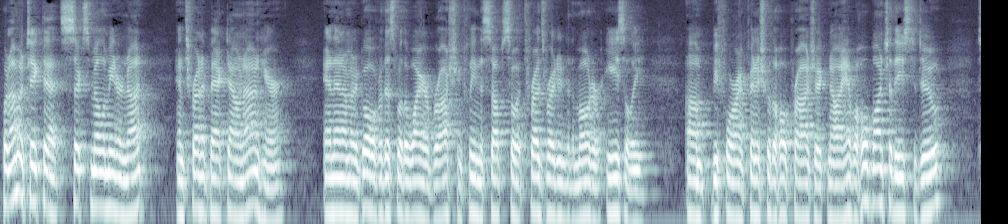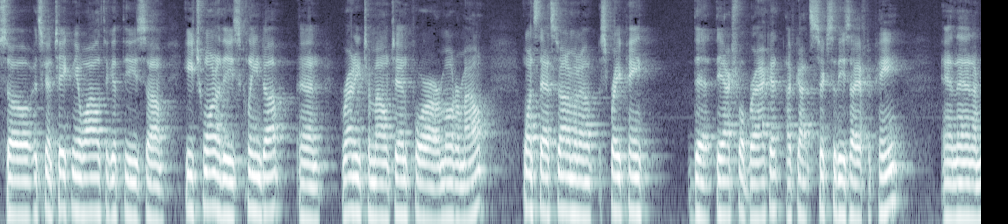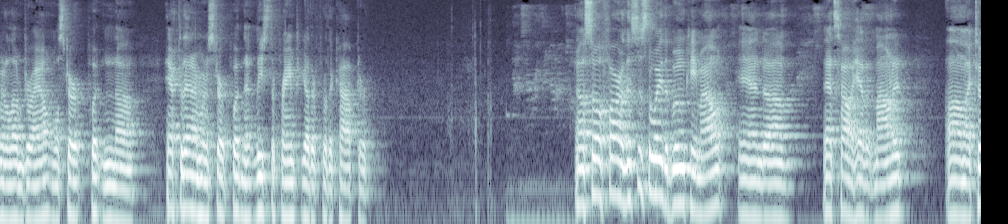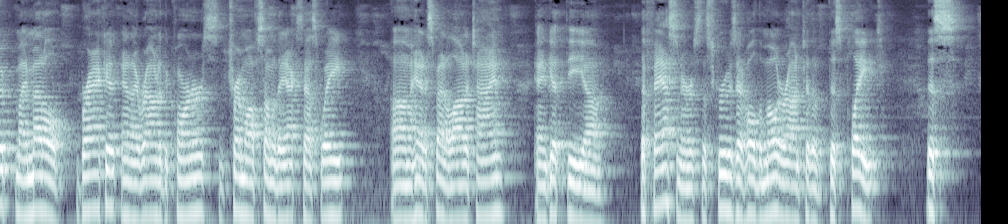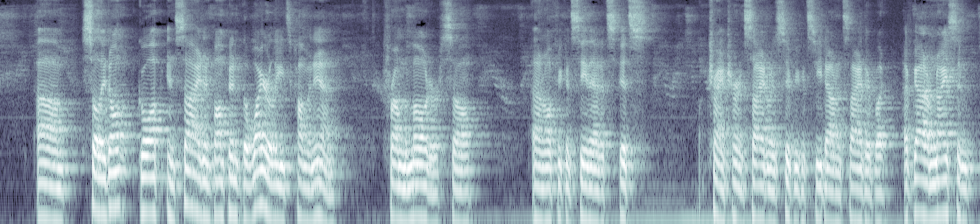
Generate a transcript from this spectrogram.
But I'm going to take that six millimeter nut and thread it back down on here. And then I'm gonna go over this with a wire brush and clean this up so it threads right into the motor easily um, before I'm finished with the whole project. Now I have a whole bunch of these to do, so it's gonna take me a while to get these, um, each one of these cleaned up and ready to mount in for our motor mount. Once that's done, I'm gonna spray paint the, the actual bracket. I've got six of these I have to paint and then I'm gonna let them dry out and we'll start putting, uh, after that I'm gonna start putting at least the frame together for the copter. Now so far this is the way the boom came out and um, that's how I have it mounted. Um, I took my metal bracket and I rounded the corners to trim off some of the excess weight. Um, I had to spend a lot of time and get the, uh, the fasteners, the screws that hold the motor onto the, this plate, this, um, so they don't go up inside and bump into the wire leads coming in from the motor. So I don't know if you can see that. It's, it's, try and turn it sideways, see if you can see down inside there, but I've got them nice and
